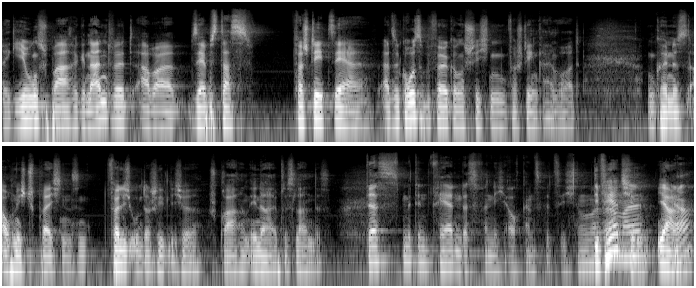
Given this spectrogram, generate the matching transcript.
Regierungssprache genannt wird, aber selbst das versteht sehr, also große Bevölkerungsschichten verstehen kein Wort und können es auch nicht sprechen. Es sind völlig unterschiedliche Sprachen innerhalb des Landes. Das mit den Pferden, das fand ich auch ganz witzig. Die Pferdchen, ja.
